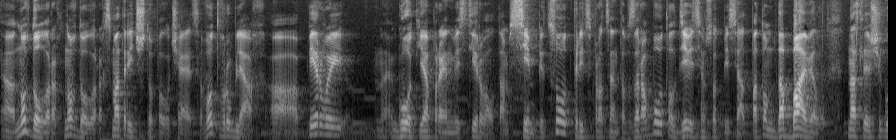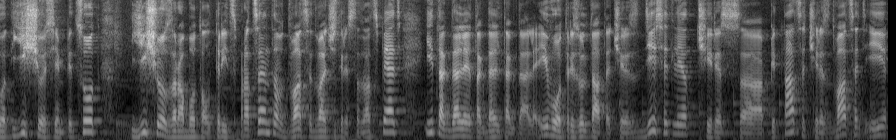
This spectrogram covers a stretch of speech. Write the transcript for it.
Э, но в долларах, но в долларах. Смотрите, что получается. Вот в рублях. А, первый год я проинвестировал там 7500, 30% заработал, 9750. Потом добавил на следующий год еще 7500, еще заработал 30%, 22 425 и так далее, так далее, так далее. И вот результаты через 10 лет, через 15, а, через 20 и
